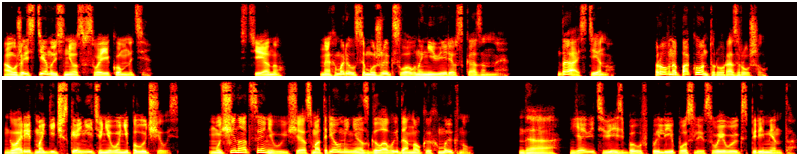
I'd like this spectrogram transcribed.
а уже стену снес в своей комнате». «Стену?» — нахмурился мужик, словно не веря в сказанное. «Да, стену. Ровно по контуру разрушил. Говорит, магическая нить у него не получилась. Мужчина, оценивающий, осмотрел меня с головы до ног и хмыкнул. Да, я ведь весь был в пыли после своего эксперимента.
